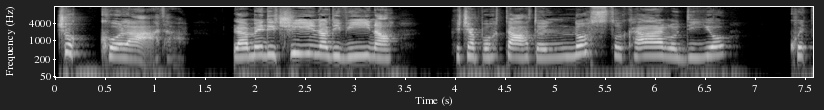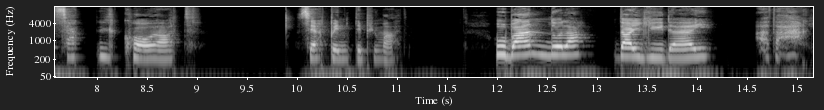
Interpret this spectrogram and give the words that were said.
cioccolata. La medicina divina che ci ha portato il nostro caro Dio Quetzalcoatl, serpente piumato rubandola dagli dei avari.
